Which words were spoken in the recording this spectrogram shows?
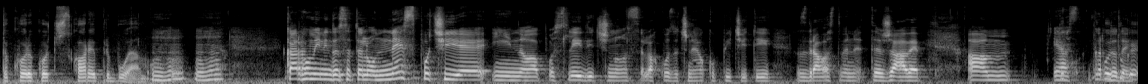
tako rekoč skoraj prebujamo. Uh -huh, uh -huh. Kar pomeni, da se telo ne spočije in uh, posledično se lahko začnejo kopičiti zdravstvene težave. Um, ja, tako, tako, tukaj,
